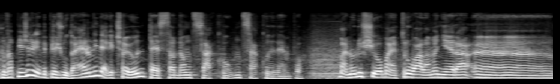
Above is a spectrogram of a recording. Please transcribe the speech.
mi fa piacere che vi è piaciuta. Era un'idea che avevo in testa da un sacco un sacco di tempo. Ma non riuscivo mai a trovare la maniera eh,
